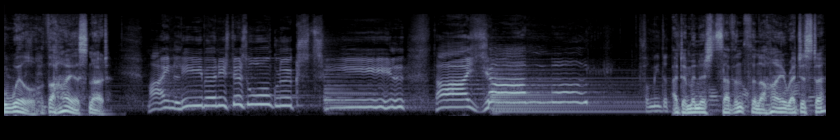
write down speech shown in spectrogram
will, the highest note. Mein Leben ist des Unglücksziel, da Jammer. A diminished seventh in a high register.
